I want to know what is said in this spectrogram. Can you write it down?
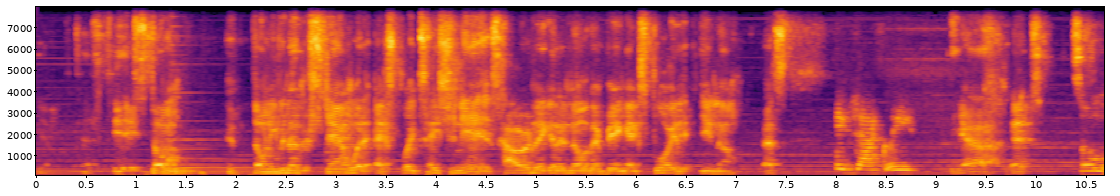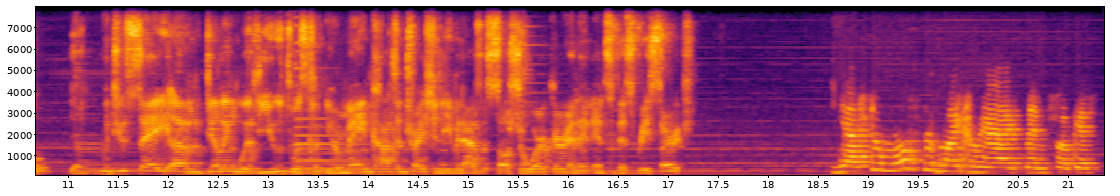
Yeah, kids don't don't even understand what exploitation is. How are they going to know they're being exploited? You know, that's exactly. Yeah, that's so. Would you say um, dealing with youth was your main concentration, even as a social worker, and then into this research? Yeah, so most of my career I've been focused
